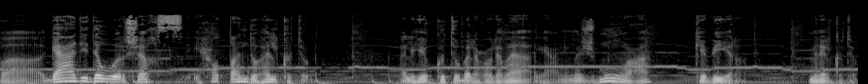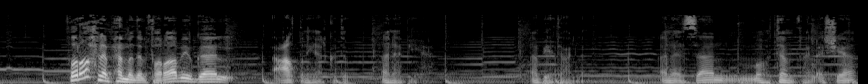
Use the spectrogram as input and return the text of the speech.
فقاعد يدور شخص يحط عنده هالكتب اللي هي كتب العلماء يعني مجموعة كبيرة من الكتب. فراح لمحمد الفارابي وقال عطني هالكتب أنا أبيها. أبي أتعلم. أنا إنسان مهتم في هالأشياء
